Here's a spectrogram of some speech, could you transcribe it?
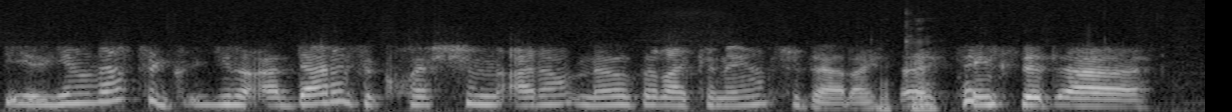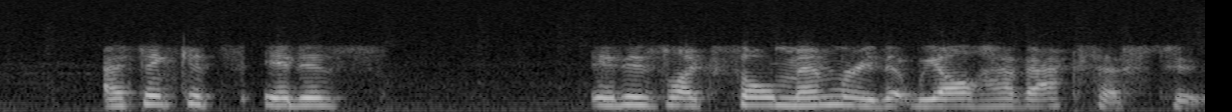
You you know that's a you know that is a question I don't know that I can answer that. I, Okay. I think that uh, I think it's it is it is like soul memory that we all have access to.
